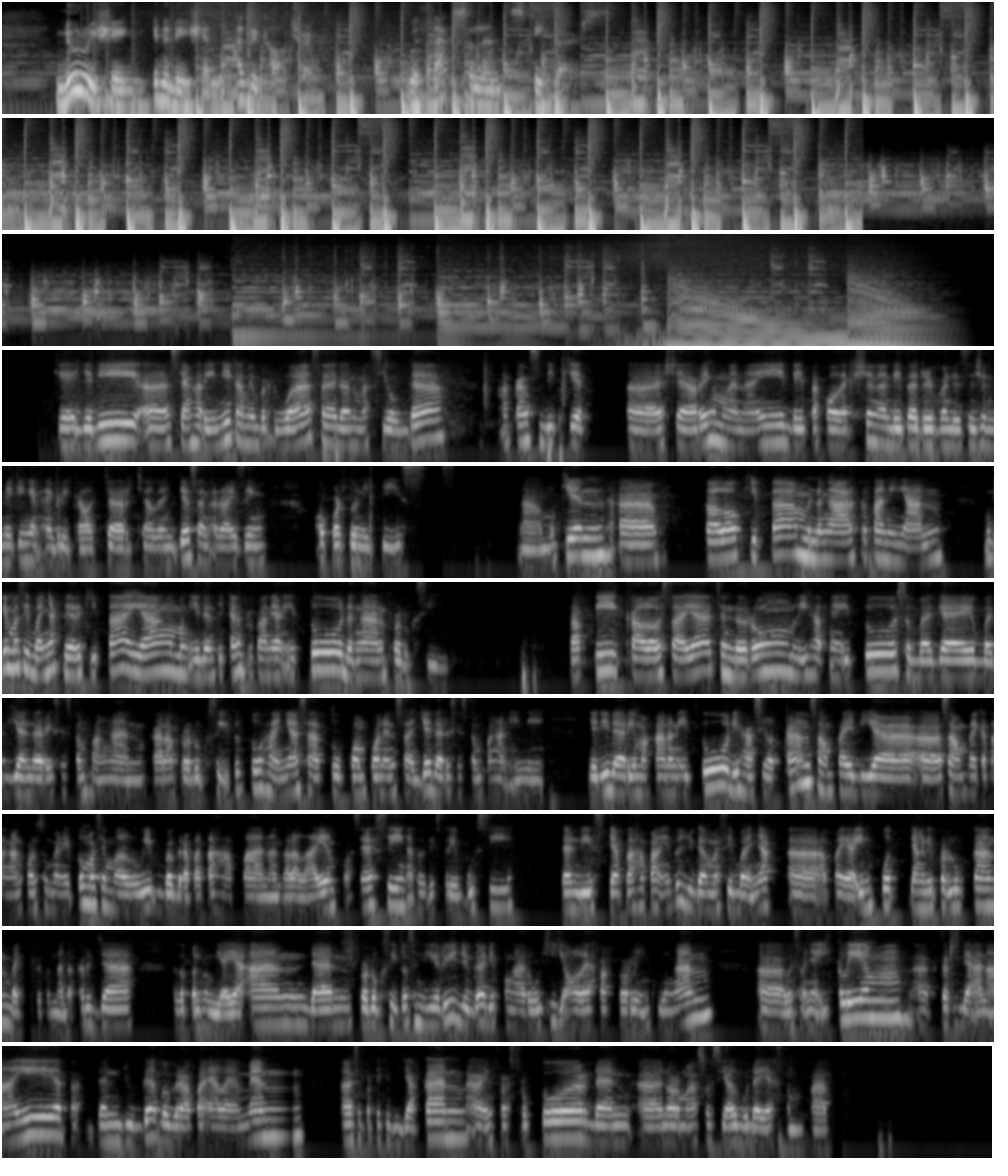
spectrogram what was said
Nourishing Indonesian Agriculture, with excellent speakers. Oke, jadi uh, siang hari ini kami berdua, saya dan Mas Yoga, akan sedikit uh, sharing mengenai data collection and data-driven decision making in agriculture, challenges and arising opportunities. Nah, mungkin uh, kalau kita mendengar pertanian, mungkin masih banyak dari kita yang mengidentikan pertanian itu dengan produksi. Tapi kalau saya cenderung melihatnya itu sebagai bagian dari sistem pangan, karena produksi itu tuh hanya satu komponen saja dari sistem pangan ini. Jadi dari makanan itu dihasilkan sampai dia uh, sampai ke tangan konsumen itu masih melalui beberapa tahapan, antara lain processing atau distribusi. Dan di setiap tahapan itu juga masih banyak uh, apa ya input yang diperlukan, baik itu tenaga kerja, ataupun pembiayaan dan produksi itu sendiri juga dipengaruhi oleh faktor lingkungan, uh, misalnya iklim, uh, ketersediaan air, dan juga beberapa elemen uh, seperti kebijakan, uh, infrastruktur, dan uh, norma sosial budaya setempat.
